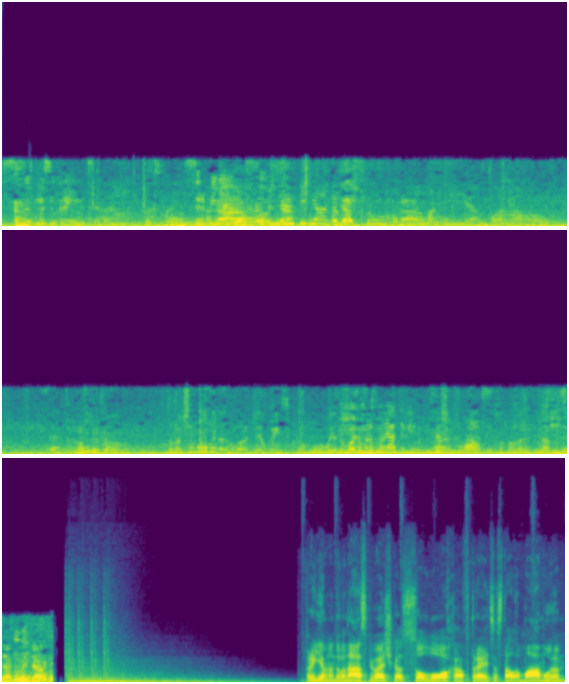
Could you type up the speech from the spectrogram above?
С- мы с украинцы, да. С Ирпеня. тоже. Серпіня, я що? Мама мія, вау! Це круто! Тому чому ви не говорите українською мовою? Ми можемо розмовляти в ній. Це ж класно говорити нашою Дякую, дякую. Приємна новина. Співачка Солоха втретє стала мамою.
